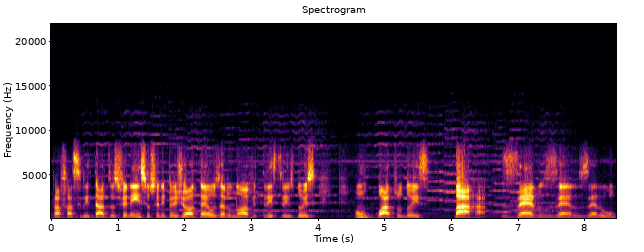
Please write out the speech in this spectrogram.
para facilitar a transferência, o CNPJ é o 09332 142 barra 0001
